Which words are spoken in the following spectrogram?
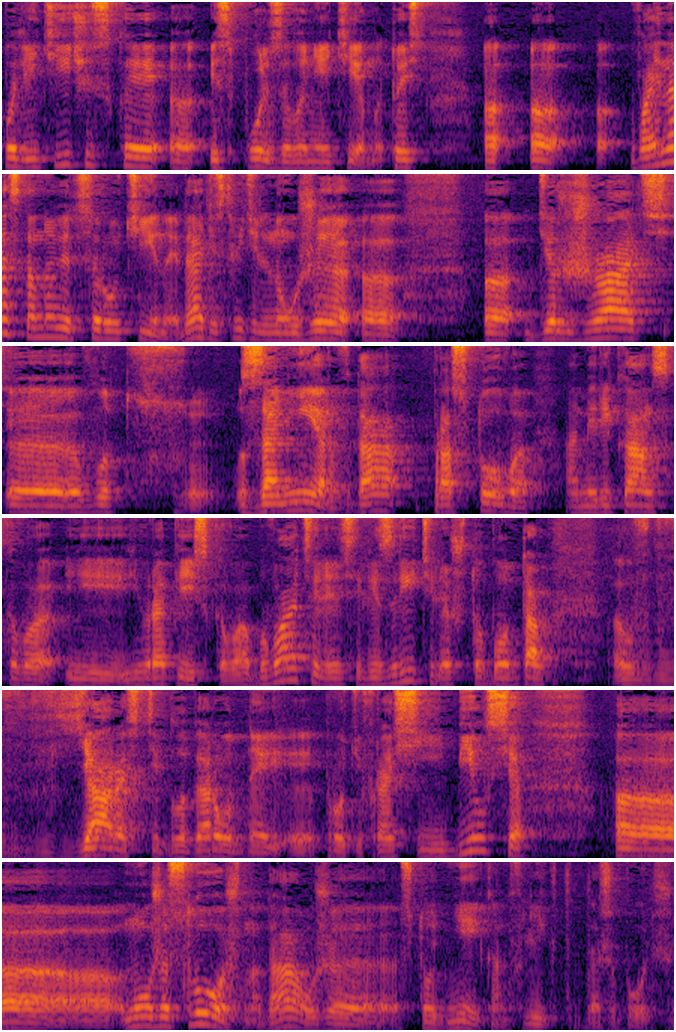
политическое э, использование темы. То есть война становится рутиной, да, действительно уже держать вот за нерв, да, простого американского и европейского обывателя, телезрителя, чтобы он там в ярости благородной против России бился, ну, уже сложно, да, уже 100 дней конфликта, даже больше.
